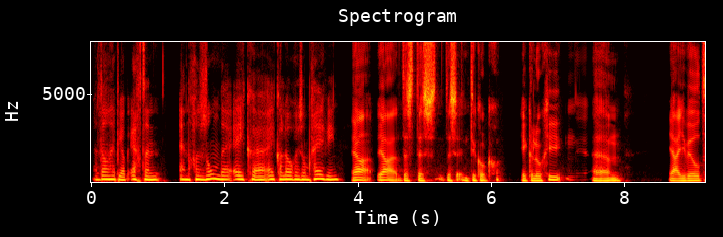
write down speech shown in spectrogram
En dan heb je ook echt een, een gezonde eco- ecologische omgeving. Ja, ja het, is, het, is, het is natuurlijk ook ecologie. Ehm, ja, je wilt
